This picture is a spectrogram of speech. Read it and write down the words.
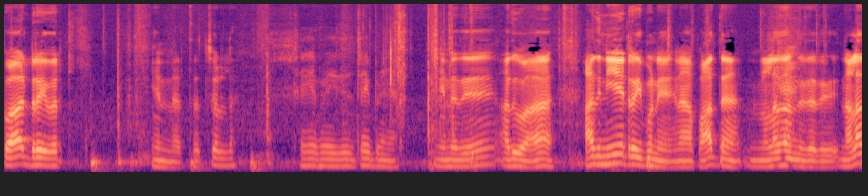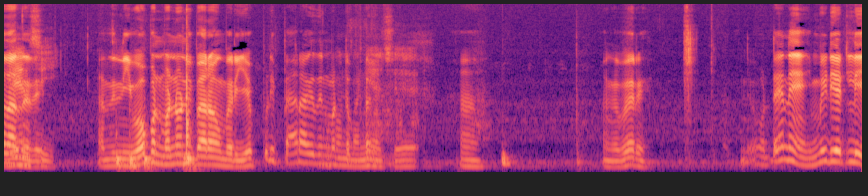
குவாட் டிரைவர் என்னத்த சொல்ல? சரி இது ட்ரை பண்ணுங்க. என்னது? அதுவா? அது நீயே ட்ரை பண்ணு. நான் பார்த்தேன். நல்லா தான் இருந்தது அது. நல்லா தான் இருந்தது. அது நீ ஓப்பன் பண்ணோடனே பேர் ஆகும் பாரு. எப்படி பேர் ஆகுதுன்னு மட்டும். பண்ணியாச்சு. ஆ. அங்கே பேரு. உடனே இம்மிடியட்லி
